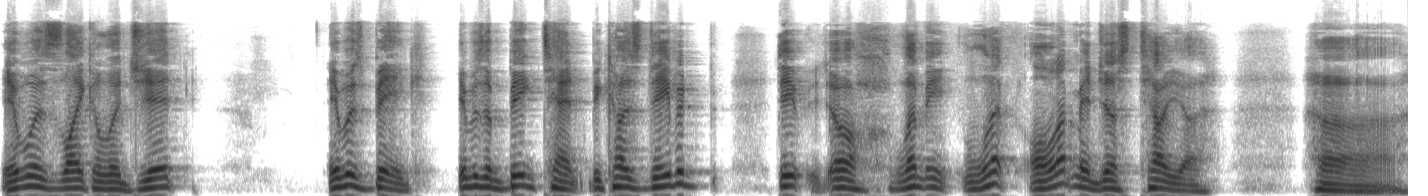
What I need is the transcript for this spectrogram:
It was like a legit it was big. It was a big tent because David David oh, let me let let me just tell you. Uh,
